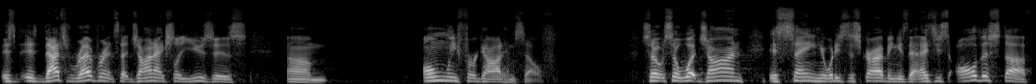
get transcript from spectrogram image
is, is that's reverence that John actually uses um, only for God himself. So, so what John is saying here, what he's describing is that as he's all this stuff,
